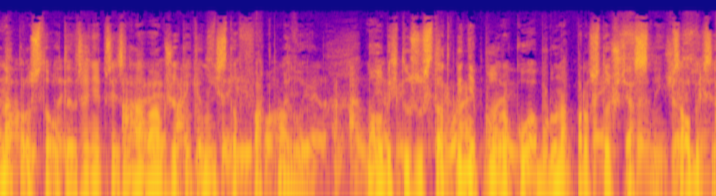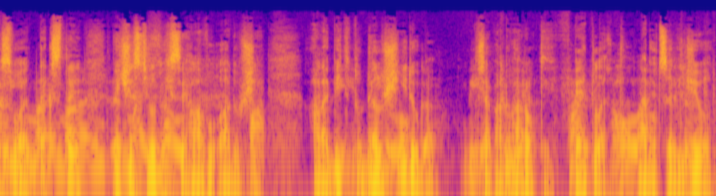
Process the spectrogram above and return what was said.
Naprosto otevřeně přiznávám, že toto místo fakt miluji. Mohl bych tu zůstat klidně půl roku a budu naprosto šťastný. Psal bych si svoje texty, vyčistil bych si hlavu a duši. Ale být tu delší dobu, třeba dva roky, pět let nebo celý život,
